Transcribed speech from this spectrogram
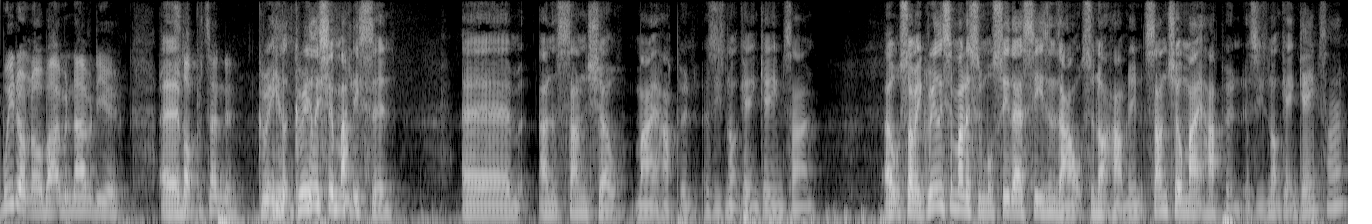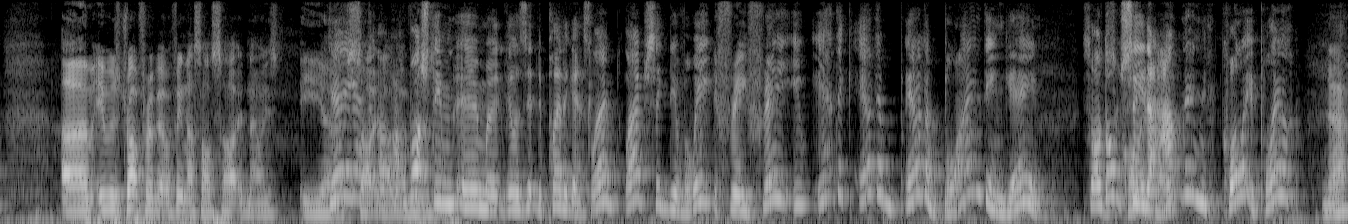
We don't know about him, and neither do you. Um, Stop pretending. Greel- Grealish and Maddison um, and Sancho might happen as he's not getting game time. Oh, sorry, Grealish and Maddison will see their seasons out, so not happening. Sancho might happen as he's not getting game time. Um, he was dropped for a bit. I think that's all sorted now. He's he uh, Yeah, yeah. sorted I, out. I whatever watched him. Um, uh, was it they played against Leip- Leipzig the other week? The free free. He, he had a, he had a he had a blinding game. So I don't see that player. happening. Quality player. Yeah.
